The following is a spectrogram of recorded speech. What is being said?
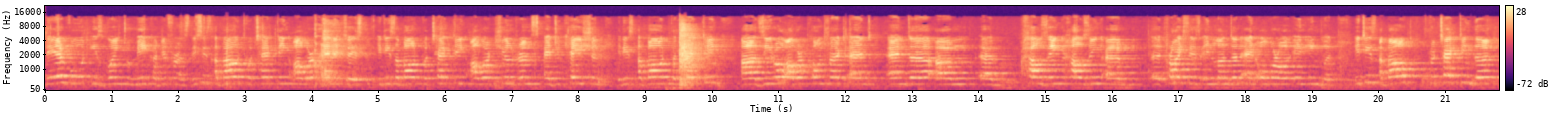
their vote is going to make a difference. This is about protecting our NHS. It is about protecting our children's education. It is about protecting zero-hour contract and and uh, um, um, housing housing um, uh, crisis in London and overall in England. It is about protecting the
